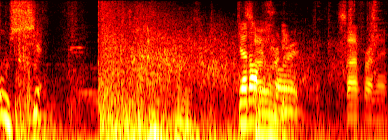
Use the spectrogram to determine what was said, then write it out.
Oh shit! Get off Sorry, short. Cypher on A.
